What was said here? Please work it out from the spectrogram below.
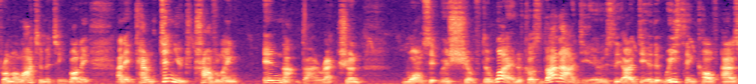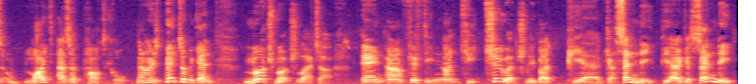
from a light emitting body and it continued travelling in that direction once it was shoved away. And of course that idea is the idea that we think of as light as a particle. Now it's picked up again much, much later in uh, 1592 actually by Pierre Gassendi. Pierre Gassendi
